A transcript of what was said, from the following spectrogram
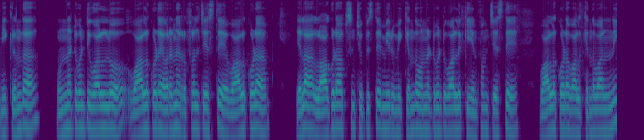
మీ క్రింద ఉన్నటువంటి వాళ్ళలో వాళ్ళు కూడా ఎవరైనా రిఫరల్ చేస్తే వాళ్ళు కూడా ఇలా లాగ్డ్ ఆప్షన్ చూపిస్తే మీరు మీ కింద ఉన్నటువంటి వాళ్ళకి ఇన్ఫామ్ చేస్తే వాళ్ళు కూడా వాళ్ళ కింద వాళ్ళని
